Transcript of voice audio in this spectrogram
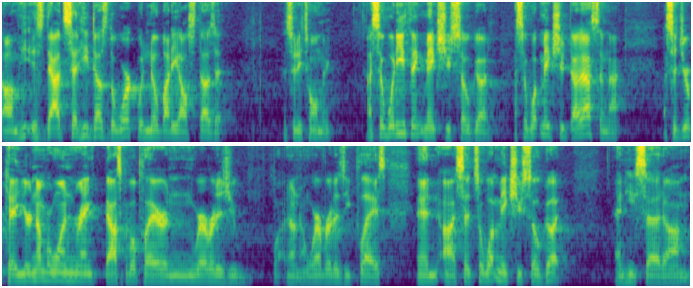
um, he, his dad said he does the work when nobody else does it. That's what he told me. I said, what do you think makes you so good? I said, What makes you? I asked him that. I said, You're okay. You're number one ranked basketball player, and wherever it is you, I don't know, wherever it is he plays. And I said, So what makes you so good? And he said, um,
